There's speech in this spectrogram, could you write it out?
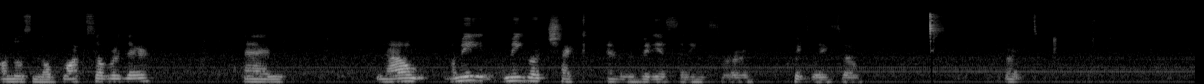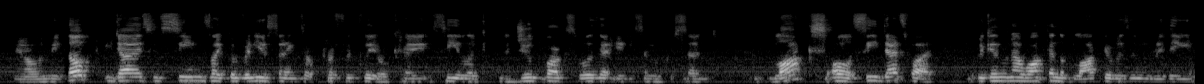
on those note blocks over there. And now let me let me go check in the video settings or quickly so. But now let me nope guys it seems like the video settings are perfectly okay. See like the jukebox was at 87% blocks oh see that's why because when I walked on the block there wasn't really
